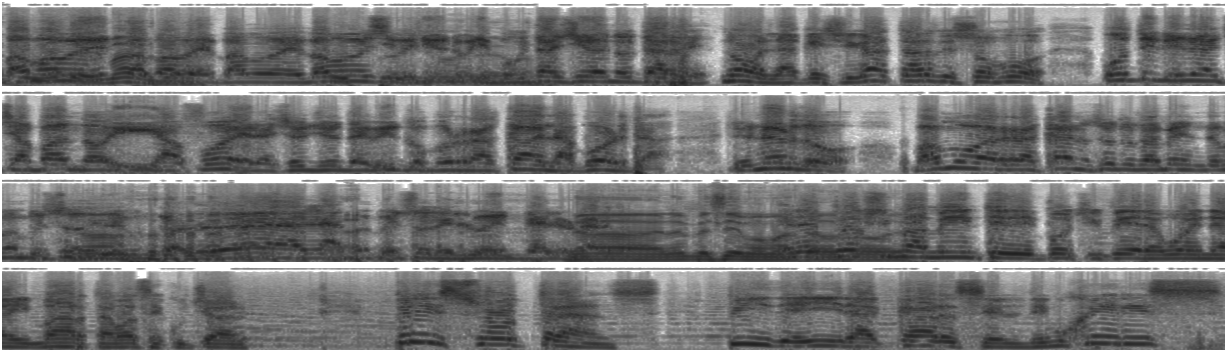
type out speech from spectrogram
vamos a ver, vamos a ver, vamos a ver, vamos a ver si bien, porque está llegando tarde. No, la que llegás tarde sos vos. Vos te quedás chapando ahí afuera, yo, yo te vi como rascar la puerta. Leonardo, vamos a rascar nosotros también, dame un beso de luenga, un beso de luenga. No, no empecemos, Marta. Próximamente de Pochipera Buena y Marta vas a escuchar. Preso trans pide ir a cárcel de mujeres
